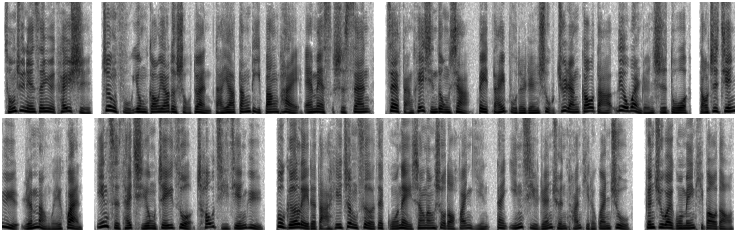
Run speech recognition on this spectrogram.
从去年三月开始，政府用高压的手段打压当地帮派 MS 十三。在反黑行动下，被逮捕的人数居然高达六万人之多，导致监狱人满为患，因此才启用这一座超级监狱。布格雷的打黑政策在国内相当受到欢迎，但引起人权团体的关注。根据外国媒体报道，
